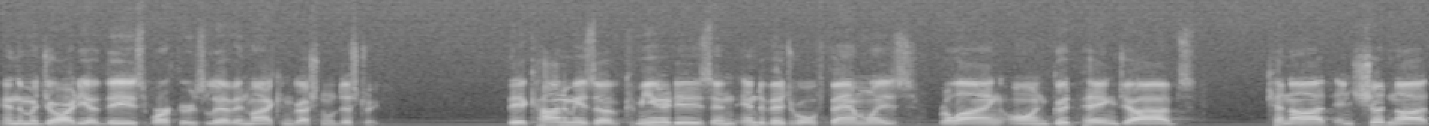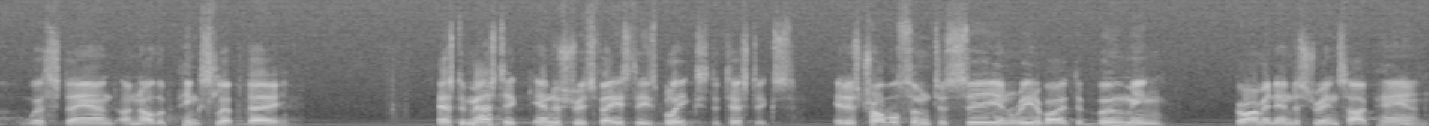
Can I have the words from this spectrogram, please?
and the majority of these workers live in my congressional district. The economies of communities and individual families relying on good paying jobs cannot and should not withstand another pink slip day. As domestic industries face these bleak statistics, it is troublesome to see and read about the booming garment industry in Saipan.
